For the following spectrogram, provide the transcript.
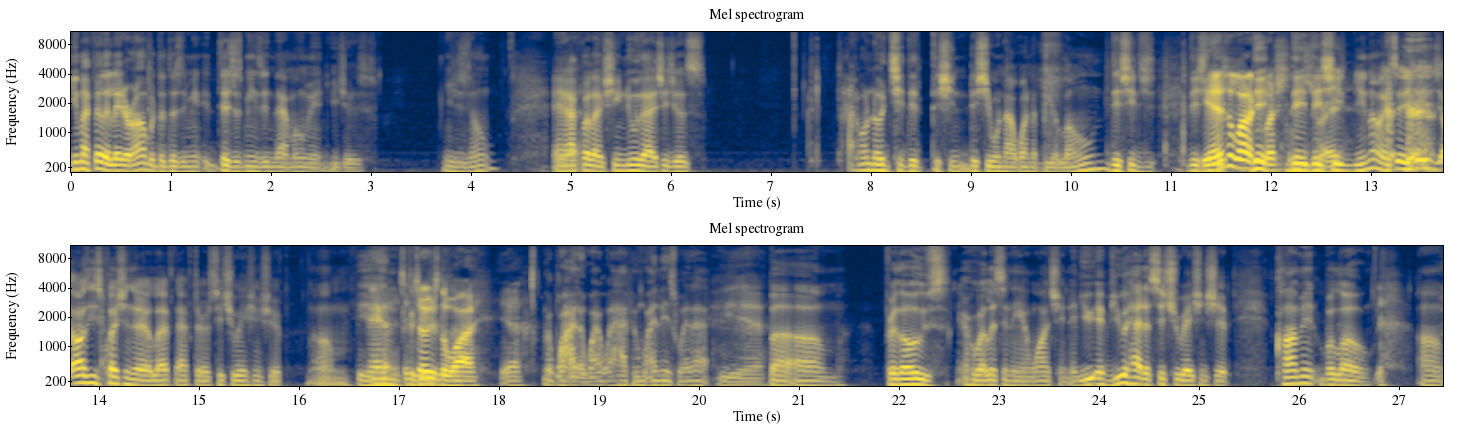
you might feel it later on, but that doesn't mean it just means in that moment you just you just don't. And I feel like she knew that she just. I don't know. She did. Did she? Did she not want to be alone? Did she? Did she Yeah, there's a lot of did, questions, Did, did she? You know, it's, it- it's all these questions that are left after a situationship. Um, Yeah. ends It's always the like, why. Yeah. The why? The why? What happened? Why this? Why that? Yeah. But um, for those who are listening and watching, if you if you had a situationship, comment below. Um,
